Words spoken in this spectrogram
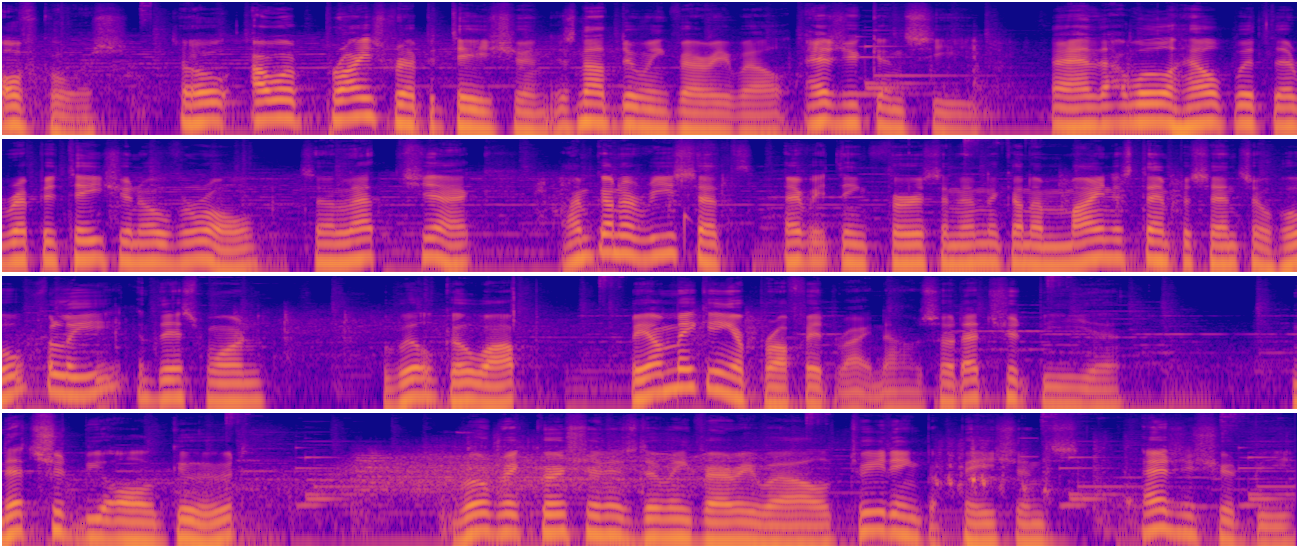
of course. So our price reputation is not doing very well, as you can see. And that will help with the reputation overall. So let's check. I'm gonna reset everything first and then I'm gonna minus 10%. So hopefully this one will go up. We are making a profit right now, so that should be uh, that should be all good. Roderick Cushion is doing very well, treating the patients as it should be.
